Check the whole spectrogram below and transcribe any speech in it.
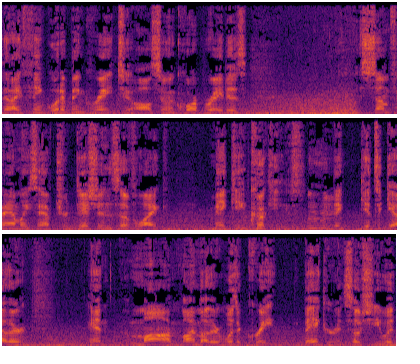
that I think would have been great to also incorporate is some families have traditions of like making cookies. They get together and mom, my mother was a great baker and so she would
